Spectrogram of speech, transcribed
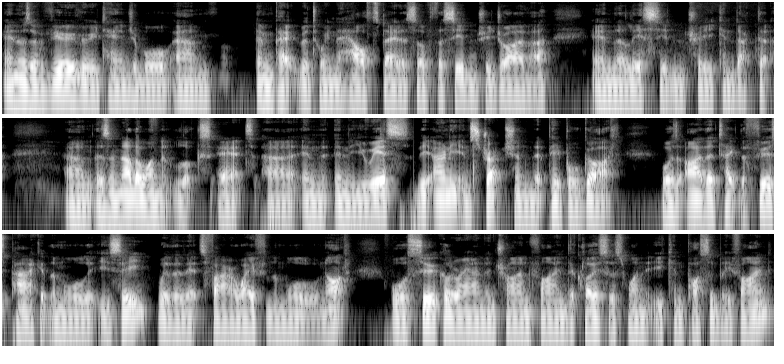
And there was a very, very tangible um, impact between the health status of the sedentary driver and the less sedentary conductor. Um, there's another one that looks at uh, in in the US. The only instruction that people got was either take the first park at the mall that you see, whether that's far away from the mall or not, or circle around and try and find the closest one that you can possibly find.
